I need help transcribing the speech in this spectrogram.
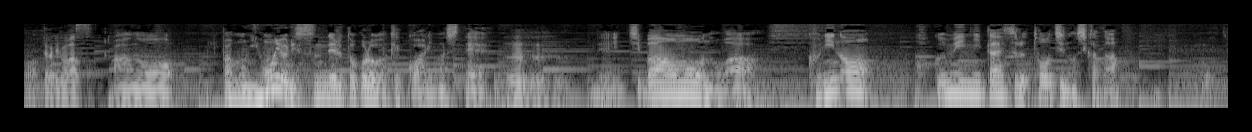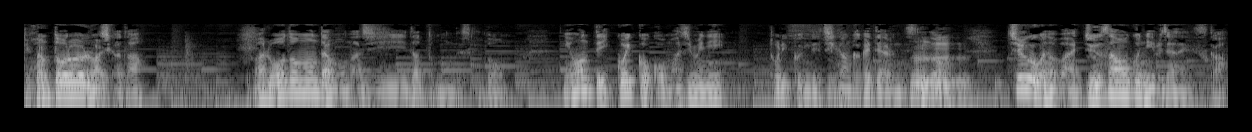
思っております。あの、やっぱもう日本より進んでるところが結構ありまして、うん、うん、うん。で、一番思うのは、国の国民に対する統治の仕方、コントロールの仕方、まあ、労働問題も同じだと思うんですけど、日本って一個一個こう真面目に取り組んで時間かけてやるんですけど、うんうんうん中国の場合13億人いるじゃないですか。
